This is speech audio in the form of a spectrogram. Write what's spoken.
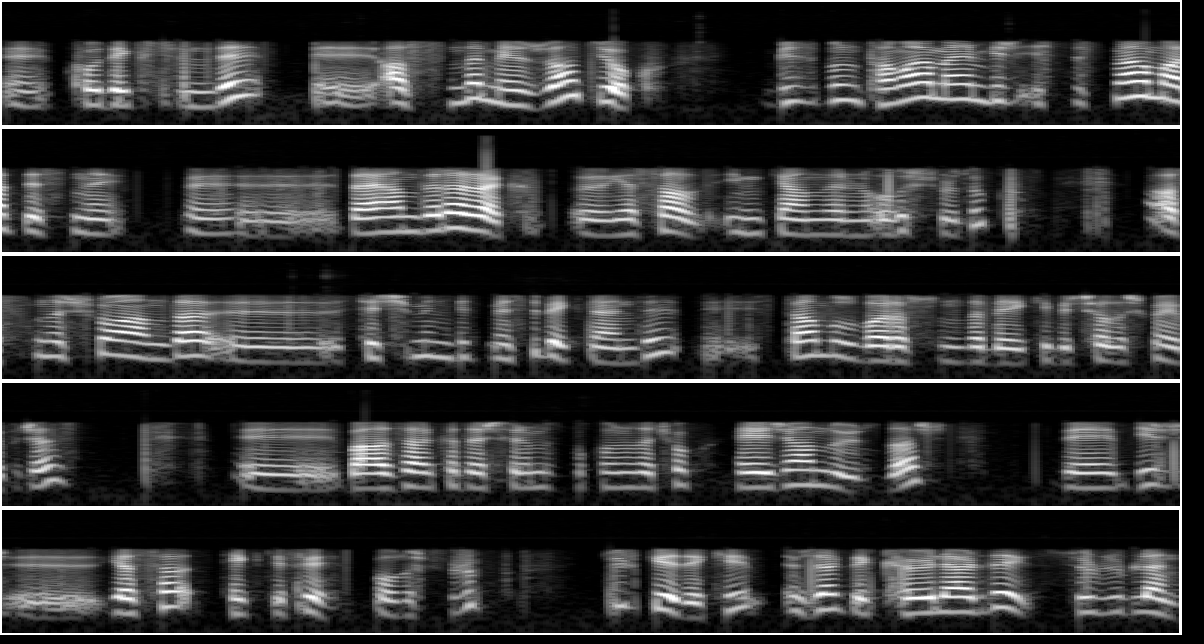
e, kodeksinde e, aslında mevzuat yok. Biz bunu tamamen bir istisna maddesine e, dayandırarak e, yasal imkanlarını oluşturduk. Aslında şu anda e, seçimin bitmesi beklendi. E, İstanbul Barosu'nda belki bir çalışma yapacağız. E, bazı arkadaşlarımız bu konuda çok heyecan duydular ve bir e, yasa teklifi oluşturup Türkiye'deki özellikle köylerde sürdürülen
